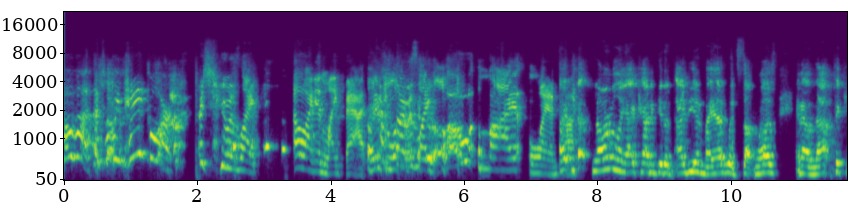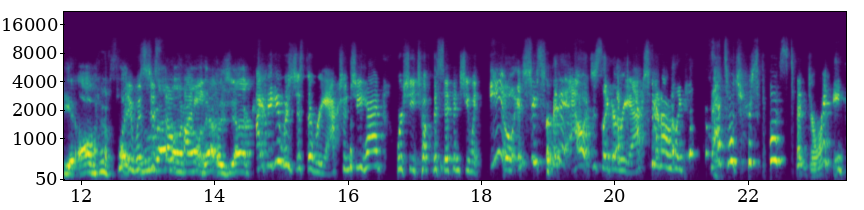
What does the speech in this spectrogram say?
boba. That's what we paid for." And she was like, "Oh, I didn't like that." I like I was like, "Oh my land." I got, normally I kind of get an idea in my head what something was, and I'm not picky at all. But I was like, It was just so know. funny. That was yuck. I think it was just the reaction she had where she took the sip and she went, ew, and she spit it out just like a reaction. And I was like, that's what you're supposed to drink.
